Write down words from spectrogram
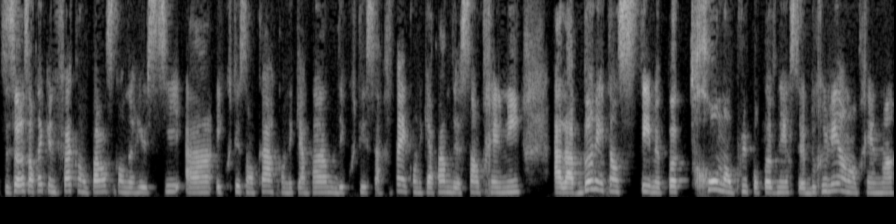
c'est sûr certain qu'une fois qu'on pense qu'on a réussi à écouter son corps, qu'on est capable d'écouter sa faim, qu'on est capable de s'entraîner à la bonne intensité, mais pas trop non plus pour pas venir se brûler en entraînement,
